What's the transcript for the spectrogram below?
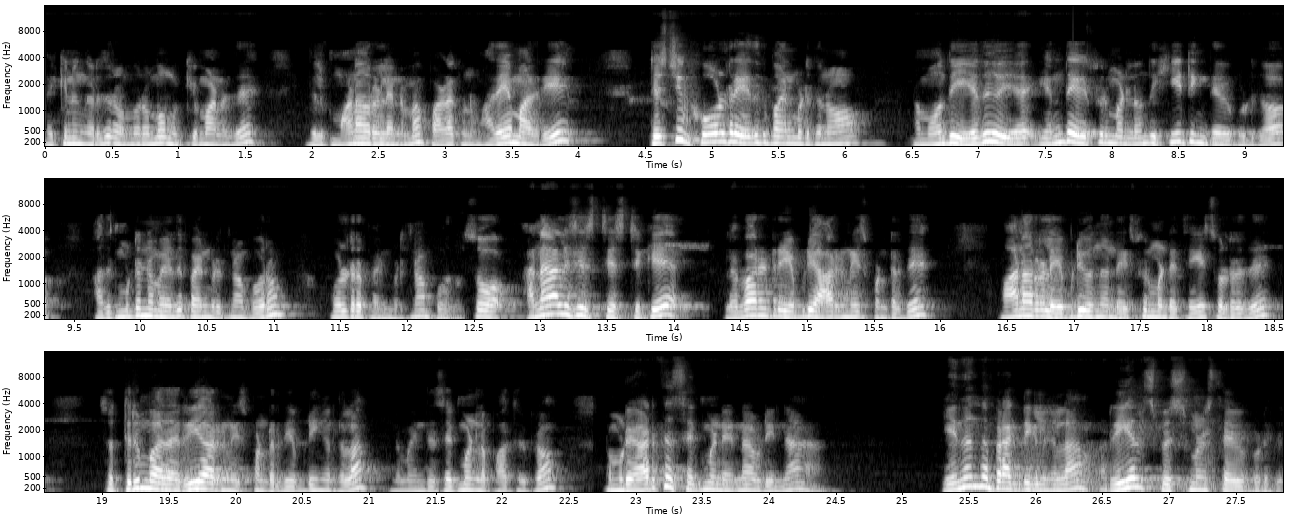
வைக்கணுங்கிறது ரொம்ப ரொம்ப முக்கியமானது. இதுக்கு மாணவர்களை நம்ம பழக்கணும். அதே மாதிரி டெஸ்ட் டியூப் ஹோல்டரை எதுக்கு பயன்படுத்தணும்? நம்ம வந்து எது எந்த எக்ஸ்பெரிமெண்ட்டில் வந்து ஹீட்டிங் தேவைப்படுதோ அதுக்கு மட்டும் நம்ம எது பயன்படுத்தினா போகிறோம் ஹோல்டரை பயன்படுத்தினா போதும். ஸோ அனாலிசிஸ் டெஸ்ட்டுக்கு லெபார்டரி எப்படி ஆர்கனைஸ் பண்ணுறது மாணவர்களை எப்படி வந்து அந்த எக்ஸ்பெரிமெண்ட்டை செய்ய சொல்கிறது ஸோ திரும்ப அதை ரீஆர்கனைஸ் பண்ணுறது எப்படிங்கிறதெல்லாம் நம்ம இந்த செக்மெண்ட்டில் பார்த்துருக்குறோம். நம்முடைய அடுத்த செக்மெண்ட் என்ன அப்படின்னா எந்தெந்த ப்ராக்டிக்கலுக்கெல்லாம் ரியல் ஸ்பெசிமெண்ட்ஸ் தேவைப்படுது?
